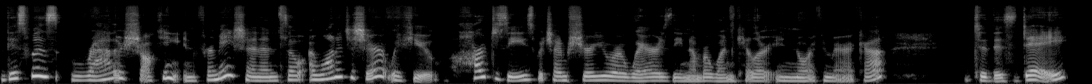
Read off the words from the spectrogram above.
this was rather shocking information. And so I wanted to share it with you. Heart disease, which I'm sure you are aware is the number one killer in North America to this day,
